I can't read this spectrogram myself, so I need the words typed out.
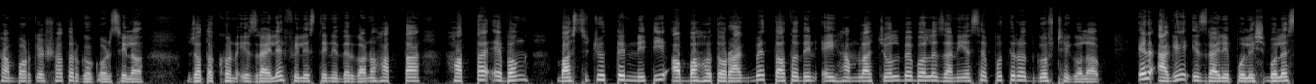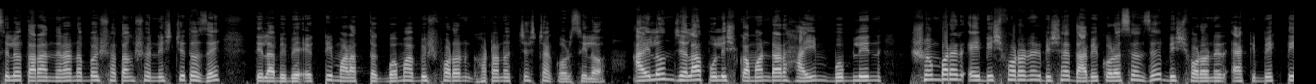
সম্পর্কে সতর্ক করছিল। যতক্ষণ ইসরায়েলে ফিলিস্তিনিদের গণহত্যা, হত্যা এবং বাস্তুচ্যুতির নীতি অব্যাহত রাখবে, ততদিন এই হামলা চলবে বলে জানিয়েছে প্রতিরোধ গোষ্ঠীগুলো। এর আগে ইসরায়েলি পুলিশ বলেছিল, তারা নিরানব্বই শতাংশ নিশ্চিত যে তেলাবিবে একটি মারাত্মক বোমা বিস্ফোরণ ঘটানোর চেষ্টা করছিল। আইলন জেলা পুলিশ কমান্ডার হাইম বুবলিন সোমবারের এই বিস্ফোরণের বিষয়ে দাবি করেছেন যে বিস্ফোরণের এক ব্যক্তি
